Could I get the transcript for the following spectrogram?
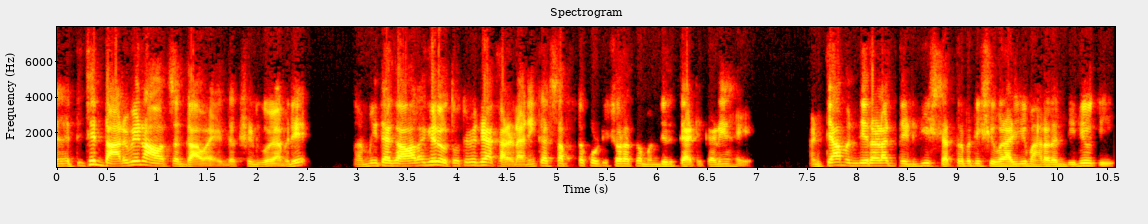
तिथे दारवे नावाचं गाव आहे दक्षिण गोव्यामध्ये. मी त्या गावाला गेलो होतो. ते वेगळ्या कारणाने का सप्तकोटेश्वराचं मंदिर त्या ठिकाणी आहे. आणि त्या मंदिराला देणगी छत्रपती शिवराजी महाराजांनी दिली होती.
